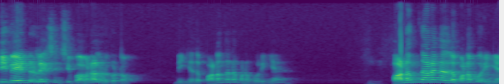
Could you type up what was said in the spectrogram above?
டிவைன் ரிலேஷன்ஷிப்பாக வேணாலும் இருக்கட்டும். நீங்கள் அதை பணம் தானே பண்ண போறீங்க? பணம் தானேங்க அதில் பண்ண போறீங்க?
